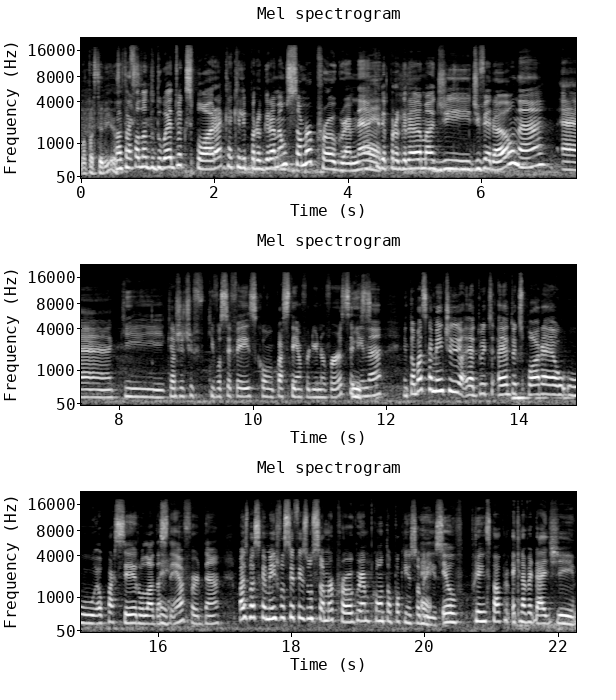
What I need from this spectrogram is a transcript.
Uma parceria? Você está falando do Edu Explora, que é aquele programa, é um summer program, né? É. Aquele programa de, de verão, né? É, que, que a gente que você fez com, com a Stanford University, Isso. né? Então, basicamente, a Edu, a Edu Explora é o, é o parceiro lá da é. Stanford, né? Mas, basicamente, você fez um summer program. Conta um pouquinho sobre é, isso. Eu, o principal é que, na verdade,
